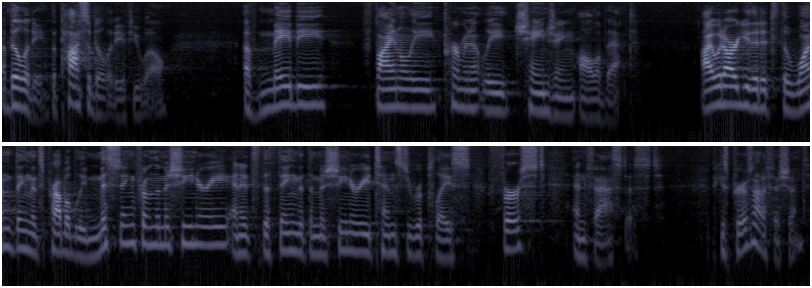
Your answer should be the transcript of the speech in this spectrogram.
ability, the possibility, if you will, of maybe finally, permanently changing all of that. I would argue that it's the one thing that's probably missing from the machinery, and it's the thing that the machinery tends to replace first and fastest. Because prayer is not efficient.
